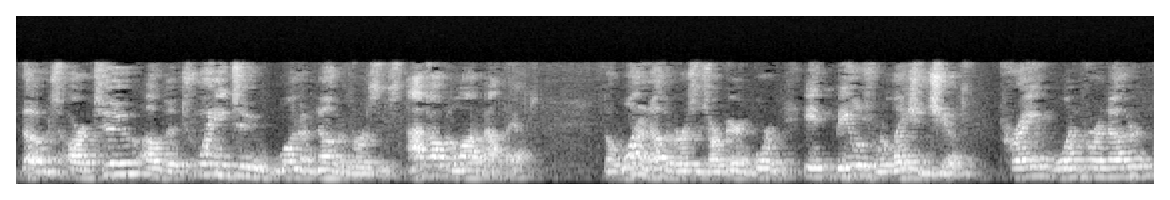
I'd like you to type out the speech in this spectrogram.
Those are two of the 22 one another verses. I talked a lot about that. The one another verses are very important. It builds relationships. Pray one for another.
